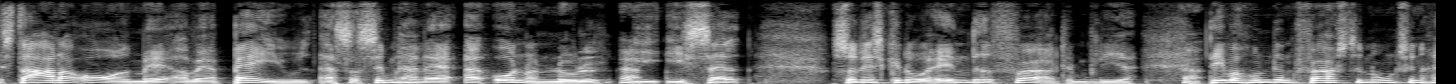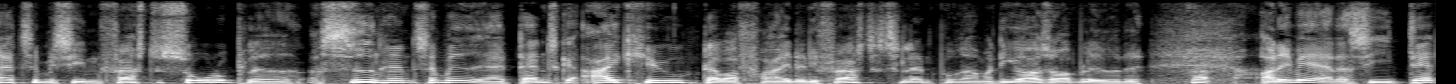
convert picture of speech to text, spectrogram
starter året med at være bagud. Altså simpelthen ja. er, er under 0 Ja. i, i salg. Så det skal du have hentet, før den bliver. Ja. Det var hun den første nogensinde have til med sin første soloplade. Og sidenhen så ved jeg, at danske IQ, der var fra et af de første talentprogrammer, de også oplevede det. Ja. Og det vil jeg da sige, den,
